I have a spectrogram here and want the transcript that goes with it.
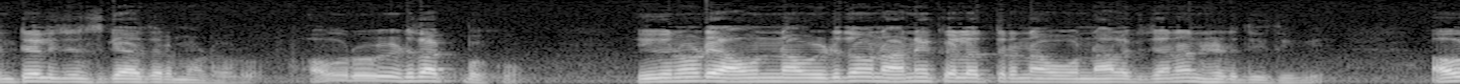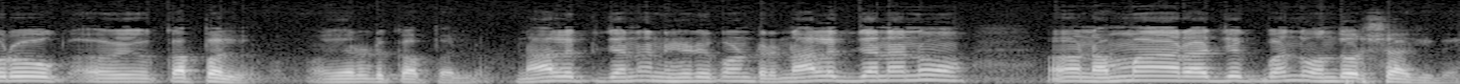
ಇಂಟೆಲಿಜೆನ್ಸ್ ಗ್ಯಾದರ್ ಮಾಡೋರು. ಅವರು ಹಿಡ್ದಾಕ್ಬೇಕು. ಈಗ ನೋಡಿ ಅವ್ನು ನಾವು ಹಿಡ್ದವ್ನು ಆನೇಕಲ್ ಹತ್ರ ನಾವು ನಾಲ್ಕು ಜನನ ಹಿಡ್ದಿದ್ದೀವಿ ಅವರು ಕಪಲ್ ಎರಡು ಕಪಲ್ ನಾಲ್ಕು ಜನನ ಹಿಡ್ಕೊಂಡ್ರೆ ನಾಲ್ಕು ಜನನೂ ನಮ್ಮ ರಾಜ್ಯಕ್ಕೆ ಬಂದು ಒಂದು ವರ್ಷ ಆಗಿದೆ.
